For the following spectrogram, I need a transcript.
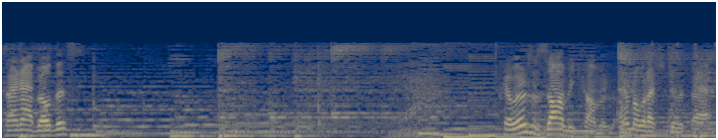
Can I not build this? Okay, there's a zombie coming. I don't know what I should do with that.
